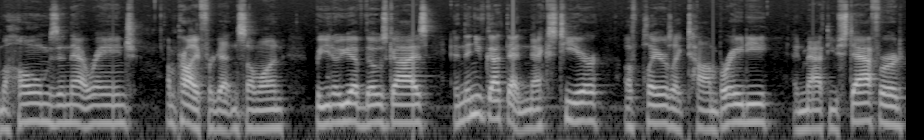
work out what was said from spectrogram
Mahomes in that range. I'm probably forgetting someone, but you know, you have those guys, and then you've got that next tier of players like Tom Brady and Matthew Stafford,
